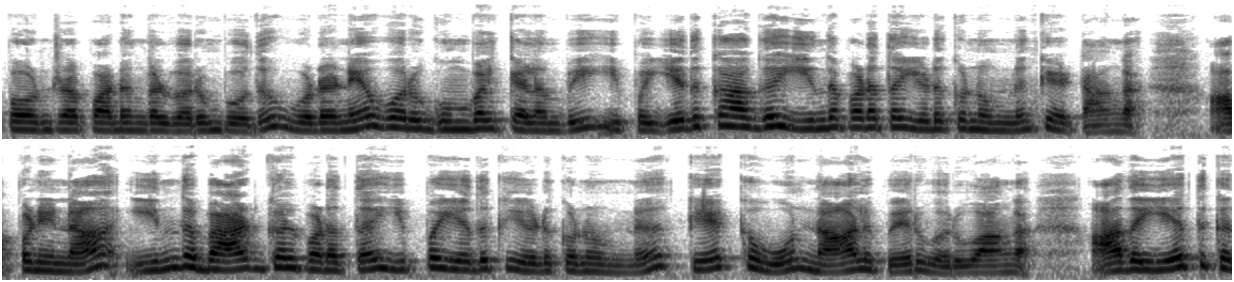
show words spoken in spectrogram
போன்ற படங்கள் வரும்போது உடனே ஒரு கும்பல் கிளம்பி இப்ப எதுக்காக இந்த படத்தை எடுக்கணும்னு கேட்டாங்க. அப்படின்னா இந்த பேட் கேர்ள் படத்தை இப்ப எதுக்கு எடுக்கணும்னு கேட்கவும் நாலு பேர் வருவாங்க. அதை ஏத்துக்க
